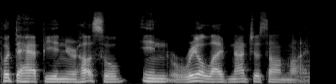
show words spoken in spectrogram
put the happy in your hustle in real life, not just online.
